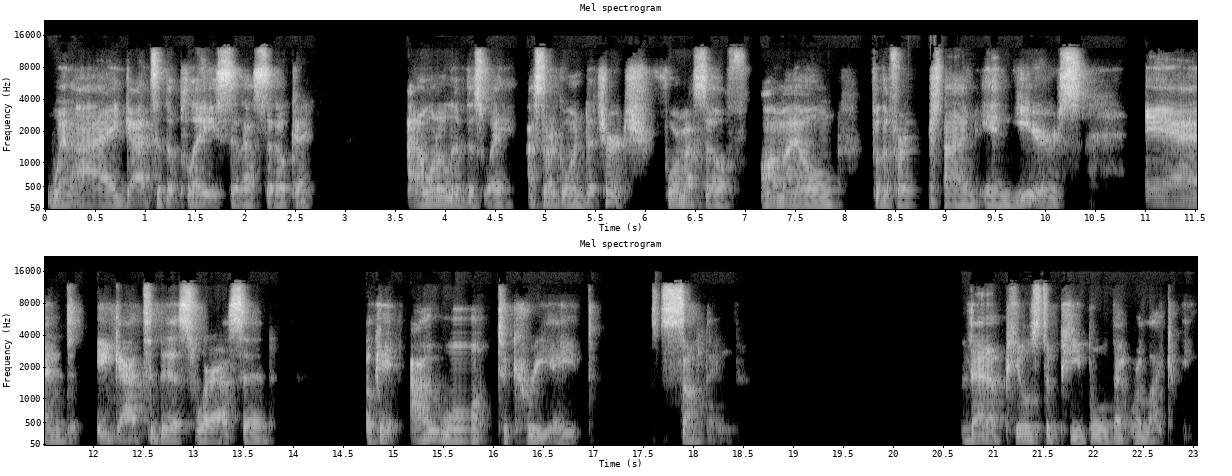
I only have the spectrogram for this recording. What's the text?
when I got to the place and I said, okay, I don't want to live this way, I started going to church for myself on my own for the first time in years. And it got to this where I said, okay, I want to create something that appeals to people that were like me.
